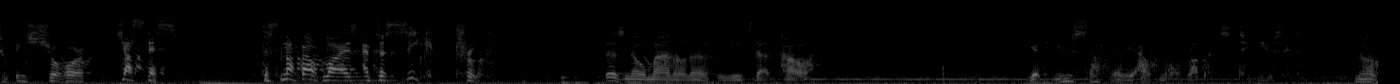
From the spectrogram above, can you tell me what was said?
To ensure justice. To snuff out lies and to seek truth. There's no man on earth who needs that power. Yet you suffer the outlaw Roberts to use it. No.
